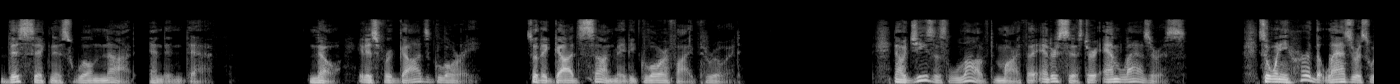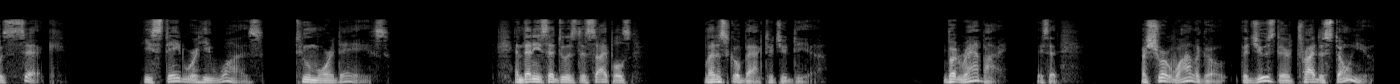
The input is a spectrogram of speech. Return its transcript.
this sickness will not end in death no it is for god's glory so that god's son may be glorified through it. Now jesus loved martha and her sister and lazarus. So when he heard that lazarus was sick he stayed where he was 2 more days. And then he said to his disciples let us go back to judea. But rabbi they said a short while ago the jews there tried to stone you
